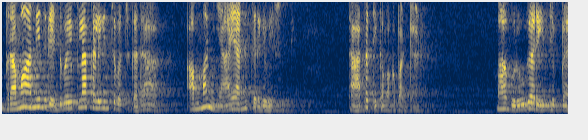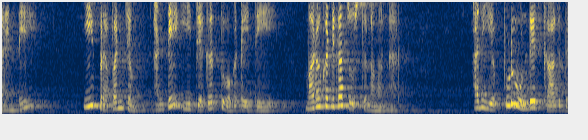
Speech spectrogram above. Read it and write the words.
భ్రమ అనేది రెండు వైపులా కలిగించవచ్చు కదా అమ్మ న్యాయాన్ని తిరగవేసింది. తాత తికమకపడ్డాడు మా గురువుగారు ఏం చెప్పారంటే ఈ ప్రపంచం అంటే ఈ జగత్తు ఒకటైతే మరొకటిగా చూస్తున్నామన్నారు. అది ఎప్పుడూ ఉండేది కాదుట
